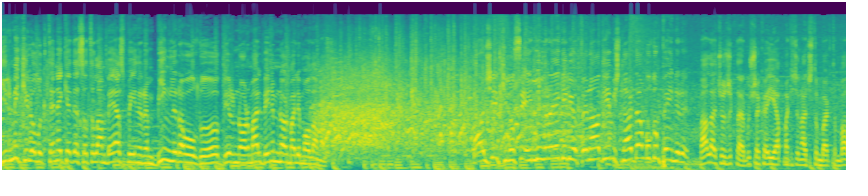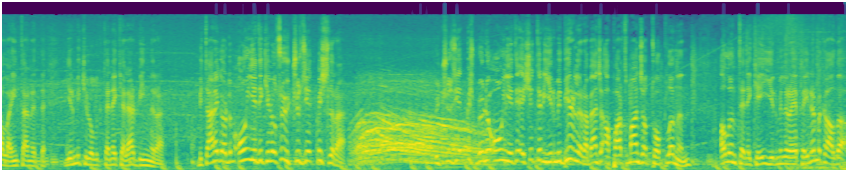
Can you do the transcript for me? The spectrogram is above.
20 kiloluk tenekede satılan beyaz peynirin 1000 lira olduğu bir normal benim normalim olamaz. Bayce kilosu 50 liraya geliyor fena değilmiş. Nereden buldun peyniri? Vallahi çocuklar bu şakayı yapmak için açtım baktım. Vallahi internette 20 kiloluk tenekeler 1000 lira. Bir tane gördüm 17 kilosu 370 lira. 370 bölü 17 eşittir 21 lira. Bence apartmanca toplanın. Alın tenekeyi 20 liraya peynir mi kaldı?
